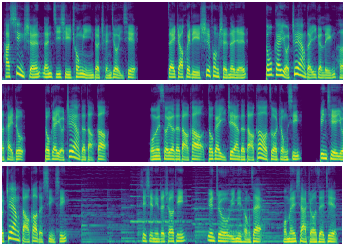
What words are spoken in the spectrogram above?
他信神能极其充盈的成就一切，在教会里侍奉神的人。都该有这样的一个灵和态度，都该有这样的祷告。我们所有的祷告都该以这样的祷告做中心，并且有这样祷告的信心。谢谢您的收听，愿主与你同在，我们下周再见。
